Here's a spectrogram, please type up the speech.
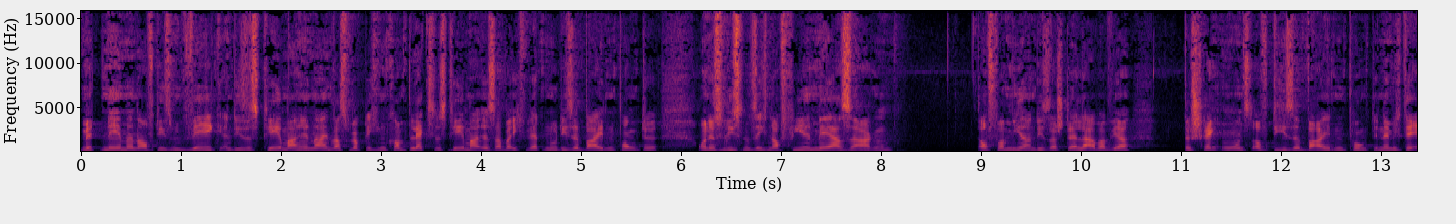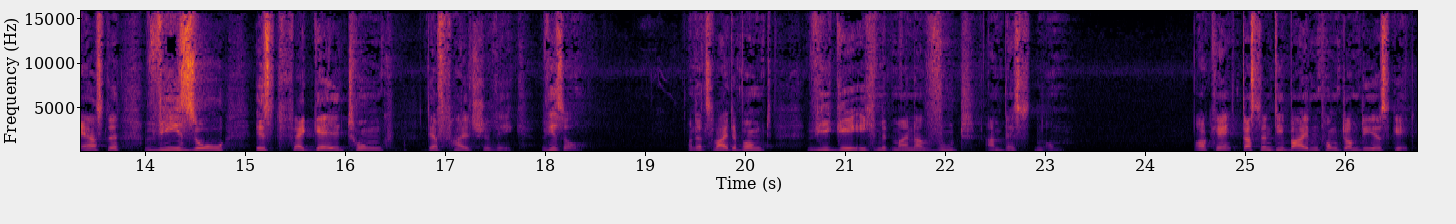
Mitnehmen auf diesem Weg in dieses Thema hinein, was wirklich ein komplexes Thema ist, aber ich werde nur diese beiden Punkte und es ließen sich noch viel mehr sagen. Auch von mir an dieser Stelle, aber wir beschränken uns auf diese beiden Punkte. Nämlich der erste, wieso ist Vergeltung der falsche Weg? Wieso? Und der zweite Punkt, wie gehe ich mit meiner Wut am besten um? Okay, das sind die beiden Punkte, um die es geht.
